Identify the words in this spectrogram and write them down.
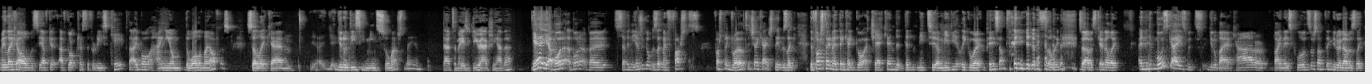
I mean, like I always say, I've got I've got Christopher Reeve's cape that I bought hanging on the wall of my office. So, like, um, you know, DC means so much to me. That's amazing. Do you actually have that? Yeah, yeah, I bought it. I bought it about seven years ago. It was like my first first big royalty check. Actually, it was like the first time I think I got a check in that didn't need to immediately go out and pay something. You know, so like, so I was kind of like, and most guys would you know buy a car or buy nice clothes or something. You know, and I was like.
